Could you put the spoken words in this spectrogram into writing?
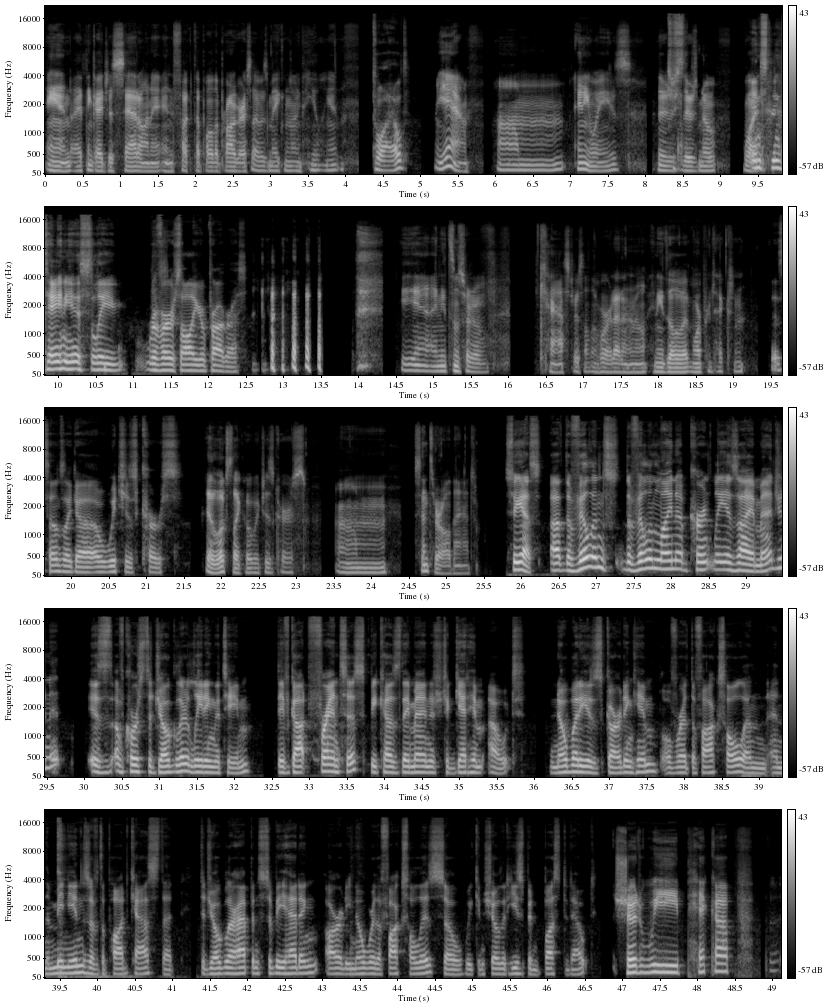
and I think I just sat on it and fucked up all the progress I was making on healing it. It's wild. Yeah. Um. Anyways, there's Just there's no what. Instantaneously reverse all your progress. yeah, I need some sort of cast or something for it. I don't know. It needs a little bit more protection. That sounds like a, a witch's curse. It looks like a witch's curse. Um. Censor all that. So yes, uh, the villains, the villain lineup currently, as I imagine it, is of course the juggler leading the team. They've got Francis because they managed to get him out. Nobody is guarding him over at the foxhole, and and the minions of the podcast that the juggler happens to be heading already know where the foxhole is, so we can show that he's been busted out. Should we pick up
